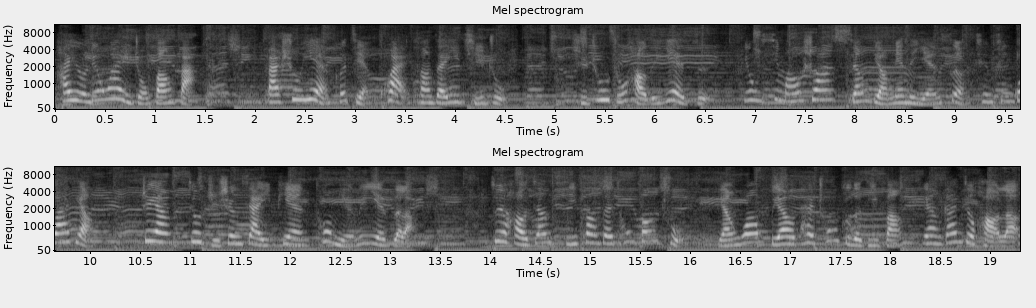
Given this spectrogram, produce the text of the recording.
还有另外一种方法，把树叶和碱块放在一起煮，取出煮好的叶子，用细毛刷将表面的颜色轻轻刮掉，这样就只剩下一片透明的叶子了。最好将其放在通风处，阳光不要太充足的地方晾干就好了。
